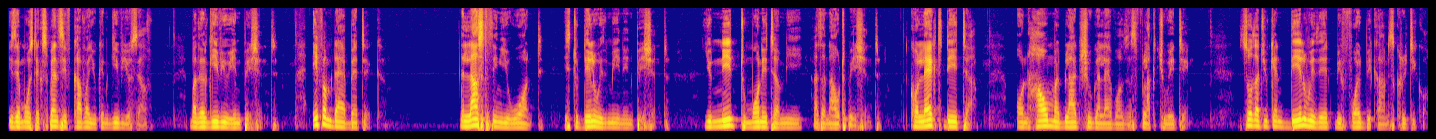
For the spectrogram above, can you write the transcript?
is the most expensive cover you can give yourself, but they'll give you inpatient. If I'm diabetic, the last thing you want is to deal with me in inpatient. You need to monitor me as an outpatient. Collect data on how my blood sugar levels is fluctuating so that you can deal with it before it becomes critical.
